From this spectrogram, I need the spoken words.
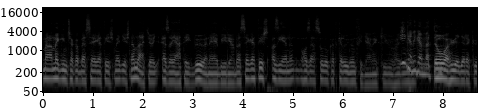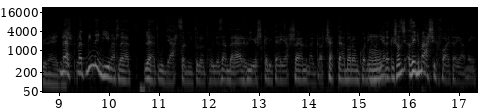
már megint csak a beszélgetés megy, és nem látja, hogy ez a játék bőven elbírja a beszélgetést, az ilyen hozzászólókat kell úgymond figyelmen kívül hagyni. Igen, igen, mert- Jó van, hülye gyerek, le egyes. Mert, mert minden gémet lehet, lehet úgy játszani, tudod, hogy az ember elhülyéskedik teljesen, meg a csettel baromkodik, mm. meg ilyenek, és az, is, az egy másik fajta élmény.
